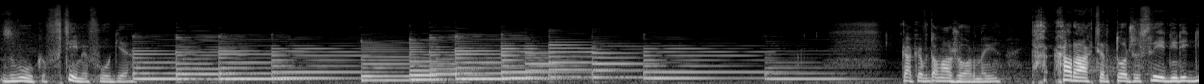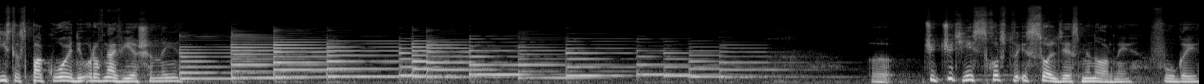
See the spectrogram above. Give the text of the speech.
звуков, в теме фуги. Как и в домажорной. Характер тот же, средний регистр, спокойный, уравновешенный. Чуть-чуть есть сходство и с минорной фугой.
